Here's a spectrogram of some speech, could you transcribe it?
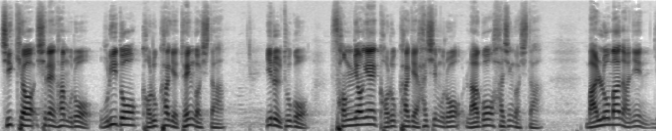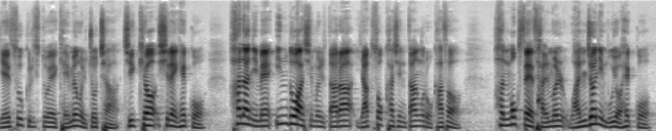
지켜 실행함으로 우리도 거룩하게 된 것이다. 이를 두고 성령의 거룩하게 하심으로 라고 하신 것이다. 말로만 아닌 예수 그리스도의 계명을 쫓아 지켜 실행했고 하나님의 인도하심을 따라 약속하신 땅으로 가서 한 몫의 삶을 완전히 무효했고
